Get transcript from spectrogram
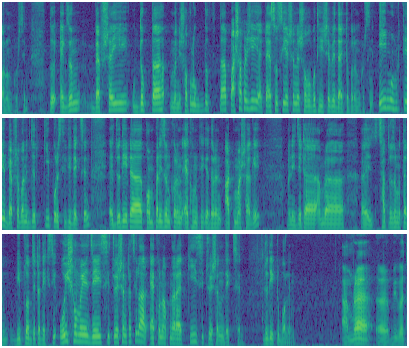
পালন করছেন। তো একজন ব্যবসায়ী উদ্যোক্তা মানে সফল উদ্যোক্তা পাশাপাশি একটা অ্যাসোসিয়েশনের সভাপতি হিসেবে দায়িত্ব পালন করছেন। এই মুহূর্তে ব্যবসা বাণিজ্যের কি পরিস্থিতি দেখছেন? যদি এটা কম্প্যারিজন করেন এখন থেকে ধরেন আট মাস আগে মানে যেটা আমরা ছাত্র জনতার বিপ্লব যেটা দেখেছি, ওই সময়ে যেই সিচুয়েশনটা ছিল আর এখন আপনারা কি সিচুয়েশন দেখছেন? যদি একটু বলেন। আমরা বিগত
